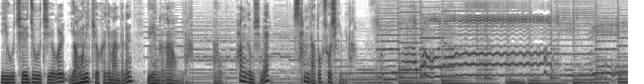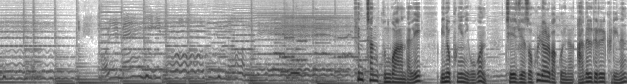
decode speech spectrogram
이후 제주 지역을 영원히 기억하게 만드는 유행가가 나옵니다. 바로 황금심의 삼다도 소식입니다. 힘찬 군과와는 달리 민요풍인 이 곡은 제주에서 훈련을 받고 있는 아들들을 그리는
